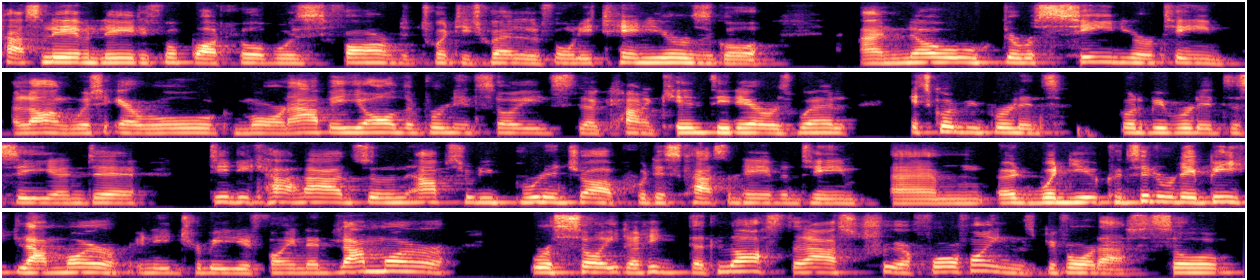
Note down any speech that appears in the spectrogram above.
Castlehaven Ladies Football Club was formed in 2012, only 10 years ago, and now they're a senior team along with Éire Óg, Moran Abbey, all the brilliant sides, kind of Kilty there as well. It's going to be brilliant. Going to be brilliant to see. And uh, Didi Callahan's done an absolutely brilliant job with this Castlehaven team. Um, and when you consider they beat Glanmire in the intermediate final, Glanmire were a side I think that lost the last three or four finals before that. So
